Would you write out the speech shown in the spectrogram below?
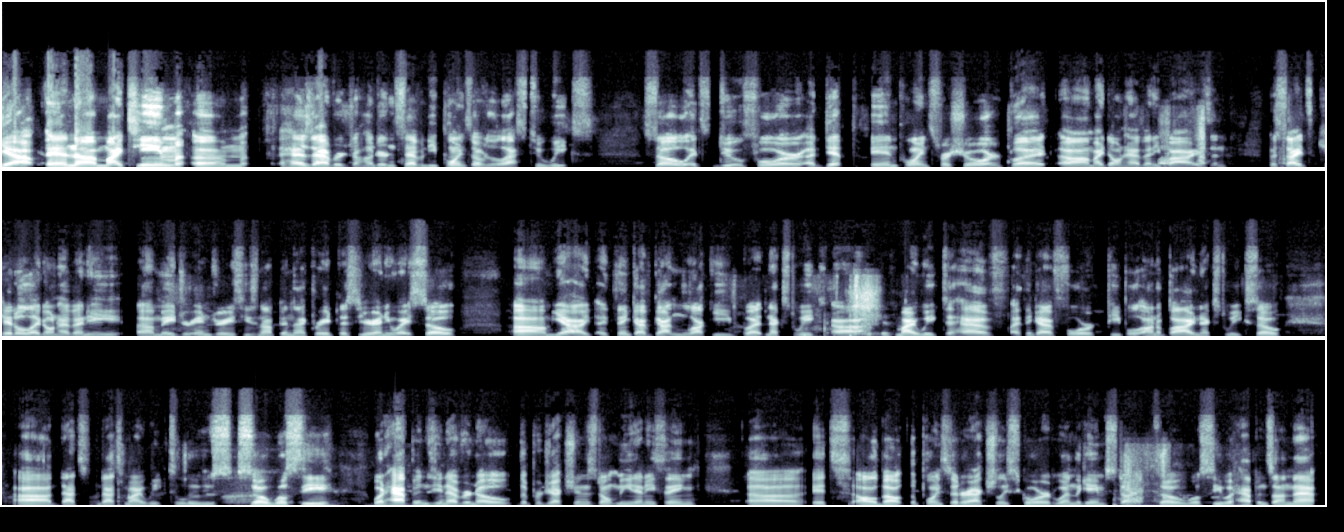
Yeah, and uh, my team um, has averaged 170 points over the last two weeks, so it's due for a dip in points for sure. But um, I don't have any buys, and besides Kittle, I don't have any uh, major injuries. He's not been that great this year anyway. So, um, yeah, I, I, think I've gotten lucky. But next week uh, is my week to have. I think I have four people on a buy next week. So uh, that's that's my week to lose. So we'll see what happens. You never know. The projections don't mean anything. Uh, it's all about the points that are actually scored when the game starts. So we'll see what happens on that.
